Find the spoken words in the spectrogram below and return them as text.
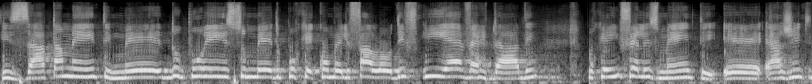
Exatamente, medo por isso, medo porque, como ele falou, e é verdade, porque infelizmente é, a gente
